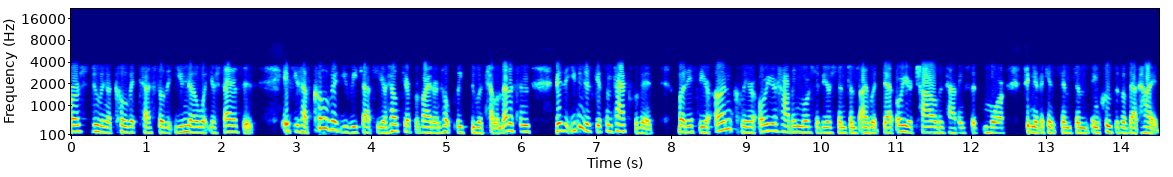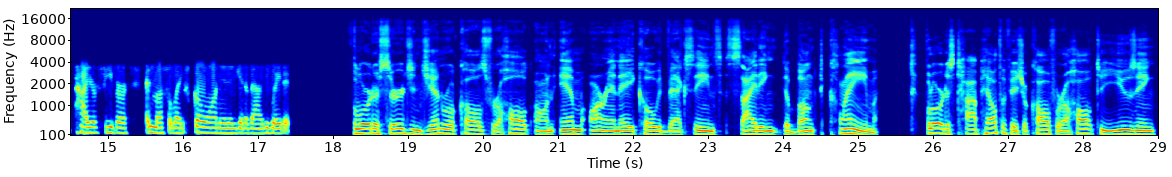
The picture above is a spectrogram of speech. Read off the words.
first doing a COVID test so that you know what your status is. If you have COVID, you reach out to your healthcare provider and hopefully through a telemedicine visit, you can just get some Paxlovid. But if you're unclear or you're having more severe symptoms, I would, or your child is having more significant symptoms, inclusive of that high, higher fever and muscle aches, go on in and get evaluated. Florida Surgeon General calls for a halt on mRNA COVID vaccines, citing debunked claim. Florida's top health official called for a halt to using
